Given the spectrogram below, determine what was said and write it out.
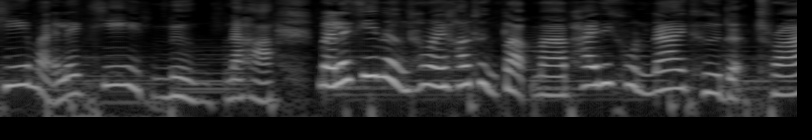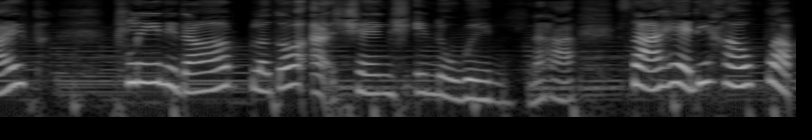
ที่หมายเลขที่1นะคะ หมายเลขที่1ทำไมเขาถึงกลับมาไพ่ที่คุณได้คือ the tribe clean it up แล้วก็ a change in the wind นะคะ สาเหตุที่เขากลับ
